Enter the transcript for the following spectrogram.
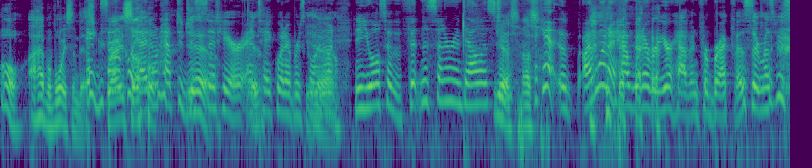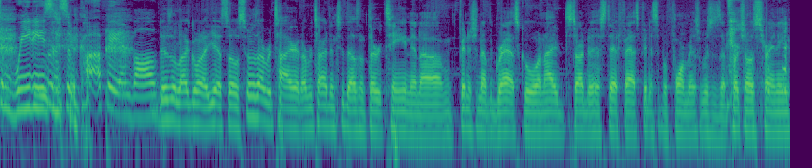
oh, I have a voice in this. Exactly. Right? So, I don't have to just yeah. sit here and take whatever's going yeah. on. Now, you also have a fitness center in Dallas, too? Yes, I I, can't, uh, I want to have whatever you're having for breakfast. There must be some Wheaties and some coffee involved. There's a lot going on. Yeah, so as soon as I retired, I retired in 2013 and um, finishing up grad school, and I started a Steadfast Fitness and Performance, which is a personal training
